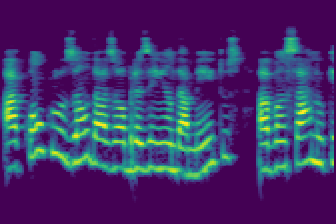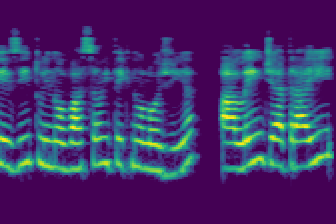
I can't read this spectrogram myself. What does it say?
a conclusão das obras em andamentos, avançar no quesito inovação e tecnologia, além de atrair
